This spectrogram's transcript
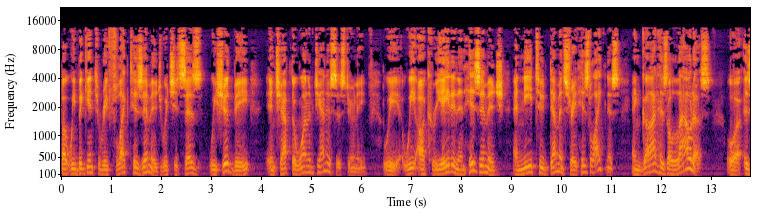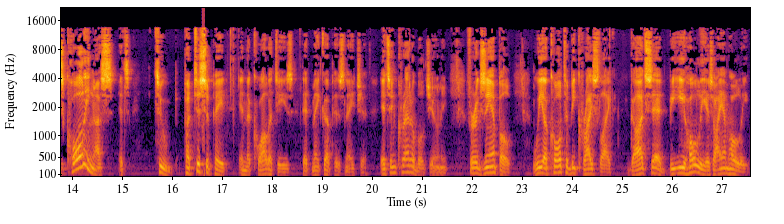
but we begin to reflect His image, which it says we should be in chapter one of Genesis, Junie. We, we are created in His image and need to demonstrate His likeness. And God has allowed us or is calling us it's to participate in the qualities that make up his nature. It's incredible, Junie. For example, we are called to be Christ-like. God said, "Be ye holy as I am holy."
